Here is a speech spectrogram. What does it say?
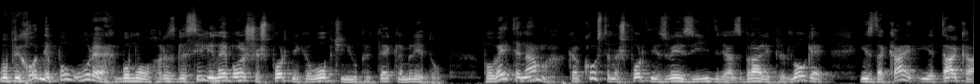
V prihodnje pol ure bomo razglasili najboljše športnike v občini v preteklem letu. Povejte nam, kako ste na Športni zvezi Idrija zbrali predloge in zakaj je taka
